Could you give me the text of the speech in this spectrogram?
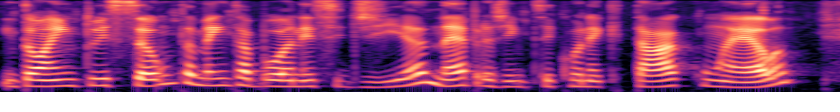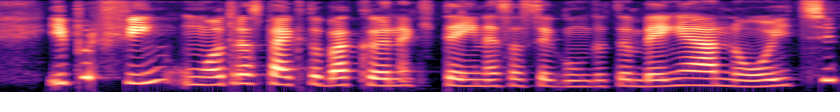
Então a intuição também tá boa nesse dia, né? Pra gente se conectar com ela. E por fim, um outro aspecto bacana que tem nessa segunda também é a noite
